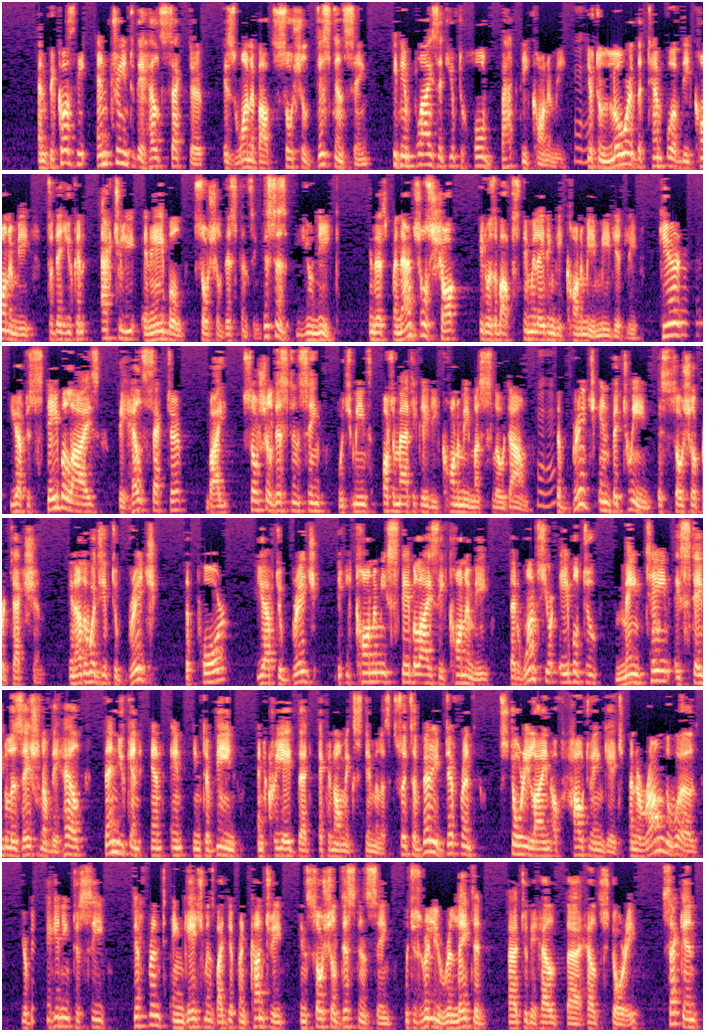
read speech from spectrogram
And because the entry into the health sector is one about social distancing, it implies that you have to hold back the economy. Mm-hmm. You have to lower the tempo of the economy so that you can actually enable social distancing. This is unique. In this financial shock, it was about stimulating the economy immediately. Here, you have to stabilize the health sector by social distancing, which means automatically the economy must slow down. Mm-hmm. The bridge in between is social protection. In other words, you have to bridge the poor, you have to bridge the economy, stabilize the economy that once you're able to maintain a stabilization of the health, then you can in, in, intervene and create that economic stimulus. So it's a very different storyline of how to engage. And around the world, you're beginning to see different engagements by different country in social distancing, which is really related uh, to the health uh, health story. Second,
